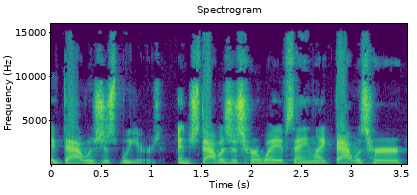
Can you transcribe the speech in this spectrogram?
like that was just weird. And that was just her way of saying like that was her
